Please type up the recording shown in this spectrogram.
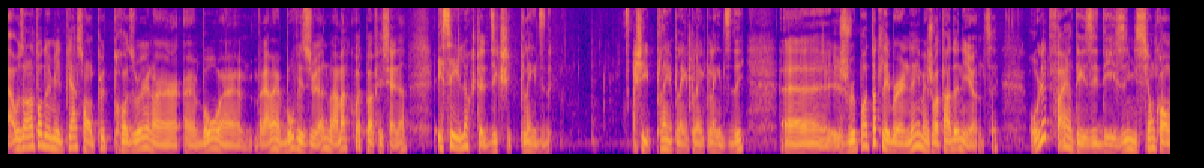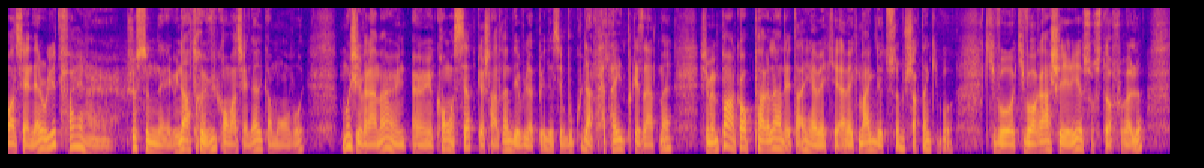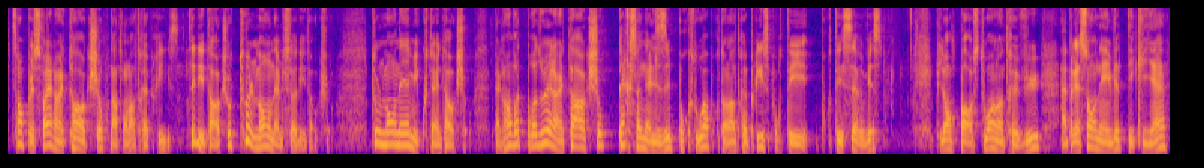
aux alentours de 1000 on peut te produire un, beau, vraiment un beau visuel, vraiment de quoi de professionnel. Et c'est là que je te dis que j'ai plein d'idées. J'ai plein, plein, plein, plein d'idées. Euh, je veux pas toutes les burner, mais je vais t'en donner une. Au lieu de faire des, des, émissions conventionnelles, au lieu de faire juste une, entrevue conventionnelle comme on voit, moi j'ai vraiment un, concept que je suis en train de développer. C'est beaucoup dans ma tête présentement. Je n'ai même pas encore parlé en détail avec, avec Mike de tout ça, mais je suis certain qu'il va, va, va renchérir sur cette offre-là. on peut se faire un talk show dans ton entreprise. Tu des talk shows, tout le monde aime ça, des talk shows. Tout le monde aime écouter un talk show. On va te produire un talk show personnalisé pour pour ton entreprise, pour tes, pour tes services. Puis là, on passe toi en entrevue. Après ça, on invite tes clients.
